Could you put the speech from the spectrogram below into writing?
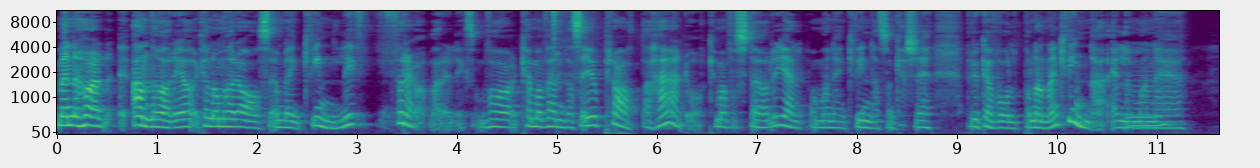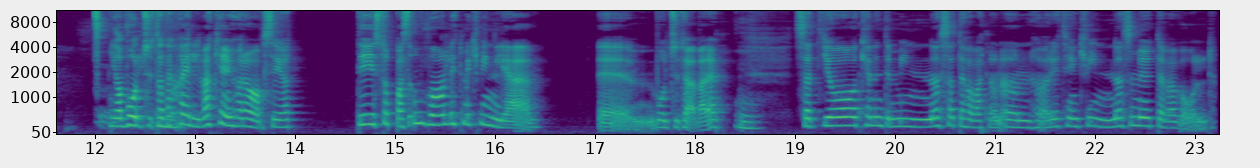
Men hör, anhöriga, kan de höra av sig om det är en kvinnlig förövare? Liksom? Var, kan man vända sig och prata här då? Kan man få stöd och hjälp om man är en kvinna som kanske brukar våld på en annan kvinna? Eller om man Mm. är... Ja, våldsutsatta själva kan ju höra av sig. Det är så pass ovanligt med kvinnliga eh, våldsutövare. Mm. Så att jag kan inte minnas att det har varit någon anhörig till en kvinna som utövar våld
